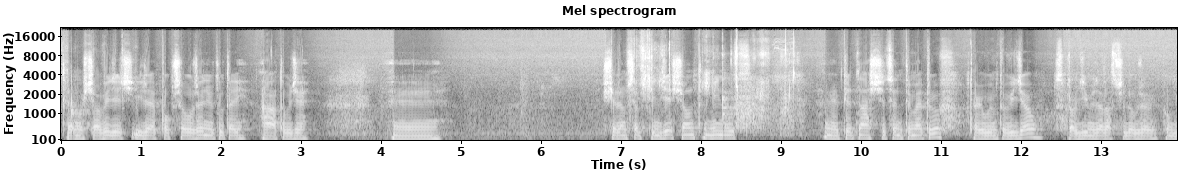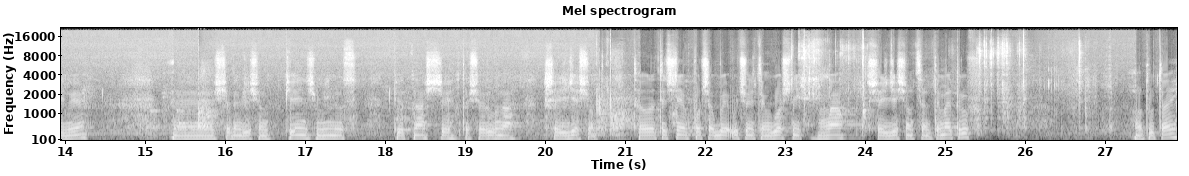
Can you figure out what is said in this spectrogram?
To ja bym chciał wiedzieć ile po przełożeniu tutaj, a to będzie y, 750 minus y, 15 cm, tak bym to widział. Sprawdzimy zaraz, czy dobrze kombinuję. Y, 75 minus 15 to się równa 60. Teoretycznie potrzebuję uciąć ten głośnik na 60 cm. No tutaj.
